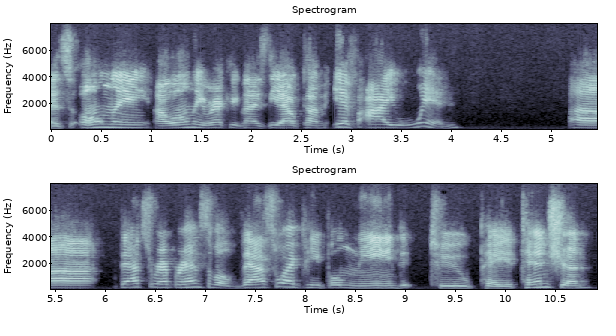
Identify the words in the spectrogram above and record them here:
it's only, I'll only recognize the outcome if I win, uh, that's reprehensible. That's why people need to pay attention.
